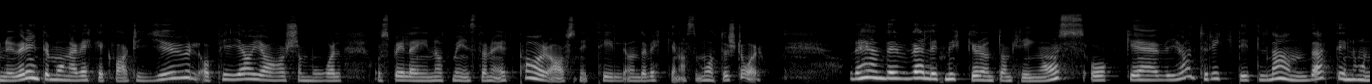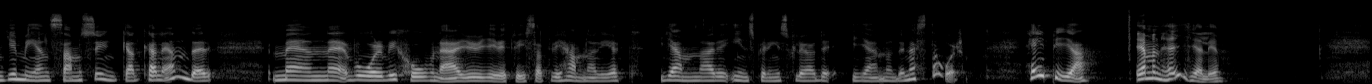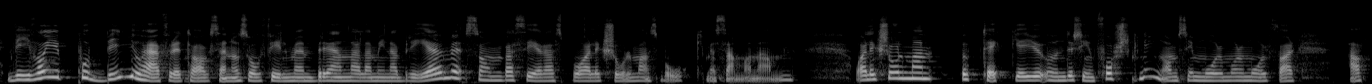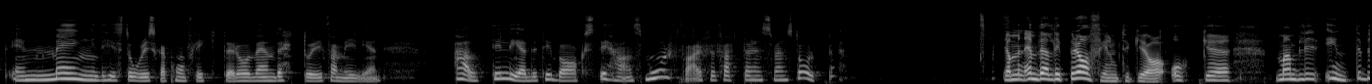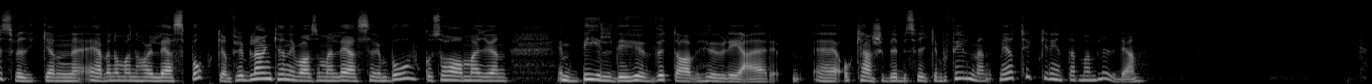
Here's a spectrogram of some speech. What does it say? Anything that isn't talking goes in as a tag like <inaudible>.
Och nu är det inte många veckor kvar till jul och Pia och jag har som mål att spela in åtminstone ett par avsnitt till under veckorna som återstår. Och det händer väldigt mycket runt omkring oss och eh, vi har inte riktigt landat i någon gemensam synkad kalender. Men eh, vår vision är ju givetvis att vi hamnar i ett jämnare inspelningsflöde igen under nästa år. Hej Pia! Ja men hej Heli! Vi var ju på bio här för ett tag sedan och såg filmen Bränn alla mina brev som baseras på Alex Schulmans bok med samma namn. Och Alex Schulman upptäcker ju under sin forskning om sin mormor och morfar att en mängd historiska konflikter och vendettor i familjen alltid leder tillbaks till hans morfar, författaren Sven Stolpe. Ja, men en väldigt bra film tycker jag. Och eh, Man blir inte besviken även om man har läst boken. För ibland kan det vara som man läser en bok och så har man ju en, en bild i huvudet av hur det är eh, och kanske blir besviken på filmen. Men jag tycker inte att man blir det.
